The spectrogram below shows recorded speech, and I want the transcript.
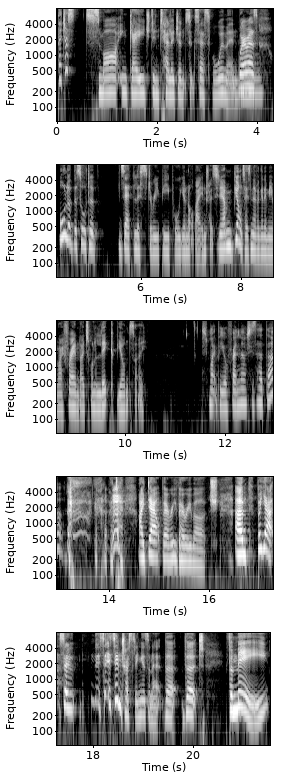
they're just smart, engaged, intelligent, successful women. Whereas Mm. all of the sort of Z listery people, you're not that interested in. I mean, Beyonce's never going to be my friend. I just want to lick Beyonce. She might be your friend now. She's heard that. I, d- I doubt very, very much. Um, but yeah, so it's, it's interesting, isn't it? That that for me,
